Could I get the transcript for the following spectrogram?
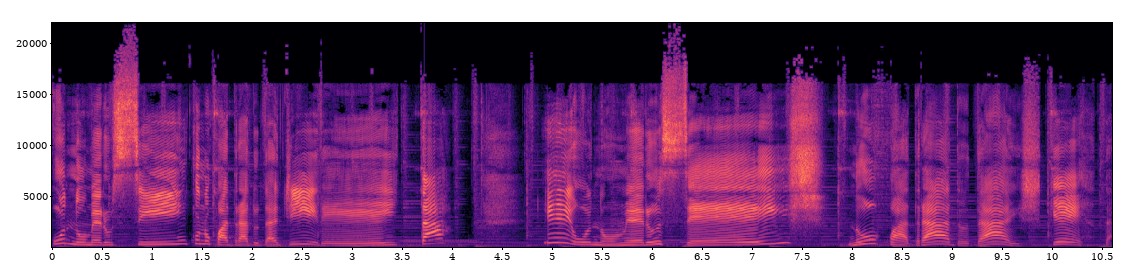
o número 5 no quadrado da direita e o número 6 no quadrado da esquerda.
